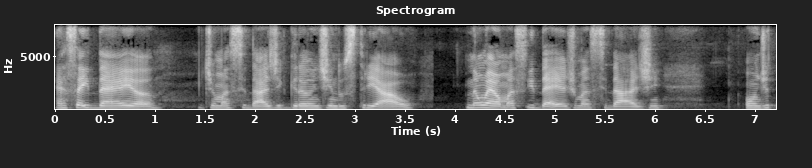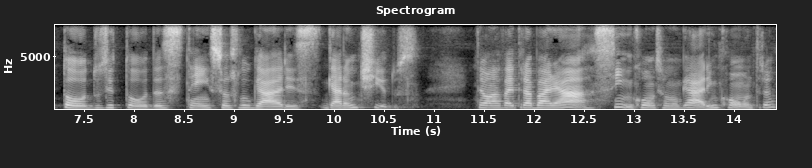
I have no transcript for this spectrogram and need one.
essa ideia de uma cidade grande industrial não é uma ideia de uma cidade onde todos e todas têm seus lugares garantidos. Então ela vai trabalhar, sim, encontra um lugar, encontra,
